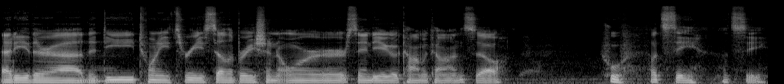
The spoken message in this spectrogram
at either uh, the D23 celebration or San Diego Comic Con. So, whew, let's see, let's see.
